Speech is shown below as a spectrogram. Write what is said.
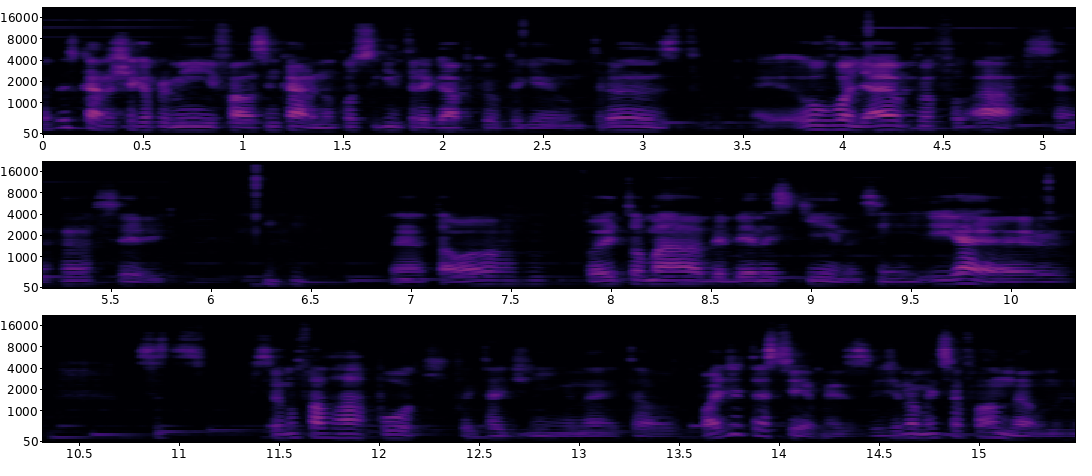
Quando esse cara chega pra mim e fala assim, cara, não consegui entregar porque eu peguei um trânsito, eu vou olhar e vou falar, ah, sei. né, tal, foi tomar bebê na esquina, assim, e é, você não fala, ah, pô, que coitadinho, né, e tal. Pode até ser, mas geralmente você fala não, né.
